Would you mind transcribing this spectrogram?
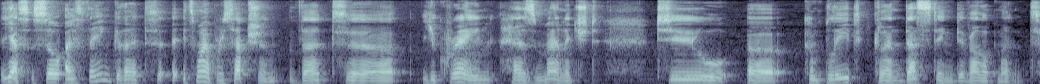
Yes, so I think that it's my perception that uh, Ukraine has managed to complete clandestine development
